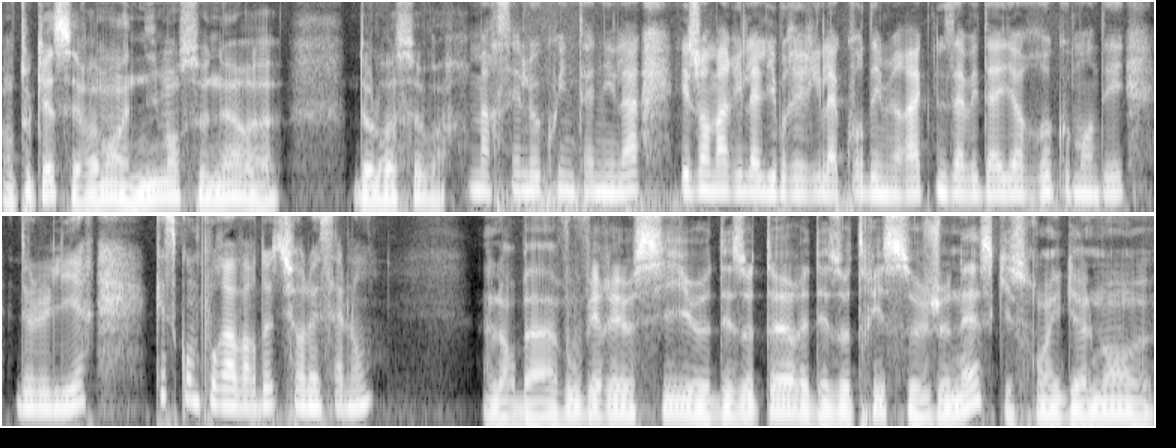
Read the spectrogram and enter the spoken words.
En tout cas, c'est vraiment un immense honneur euh, de le recevoir. Marcelo Quintanilla et Jean-Marie La Librairie La Cour des Miracles nous avaient d'ailleurs recommandé de le lire. Qu'est-ce qu'on pourrait avoir d'autre sur le salon? Alors bah, vous verrez aussi euh, des auteurs et des autrices jeunesse qui seront également euh,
